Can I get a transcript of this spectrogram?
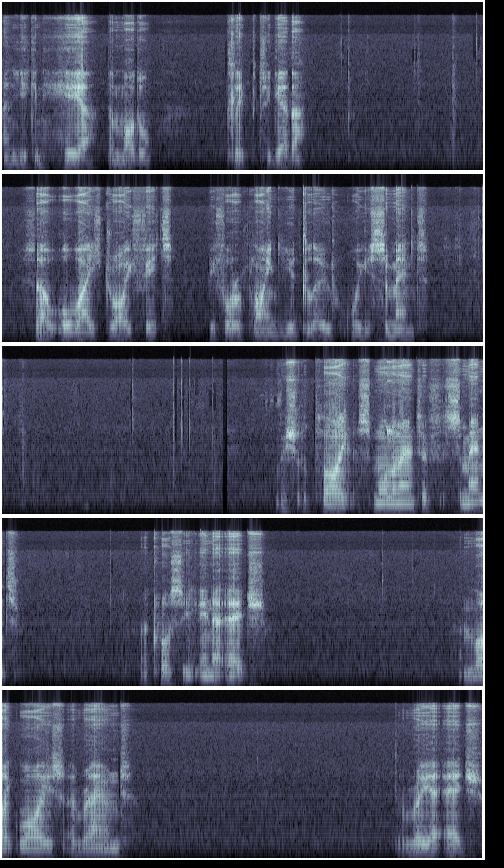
And you can hear the model clip together. So always dry fit before applying your glue or your cement. We shall apply a small amount of cement across the inner edge and likewise around the rear edge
